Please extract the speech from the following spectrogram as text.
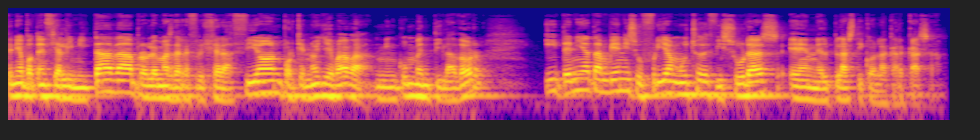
tenía potencia limitada, problemas de refrigeración, porque no llevaba ningún ventilador y tenía también y sufría mucho de fisuras en el plástico, en la carcasa.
